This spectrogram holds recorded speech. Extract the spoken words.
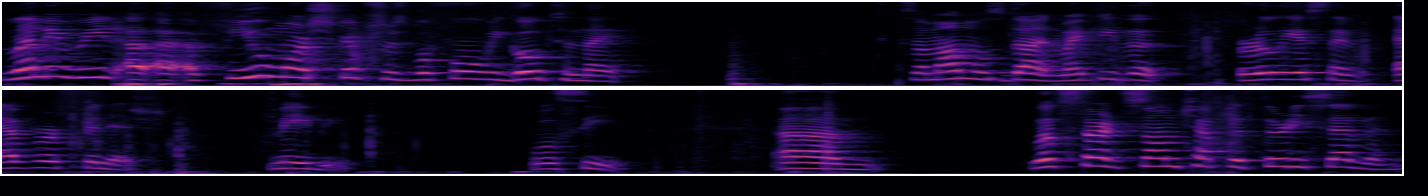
Let me read a, a few more scriptures before we go tonight. So I'm almost done. Might be the earliest I've ever finished. Maybe. We'll see. Um, let's start Psalm chapter 37,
